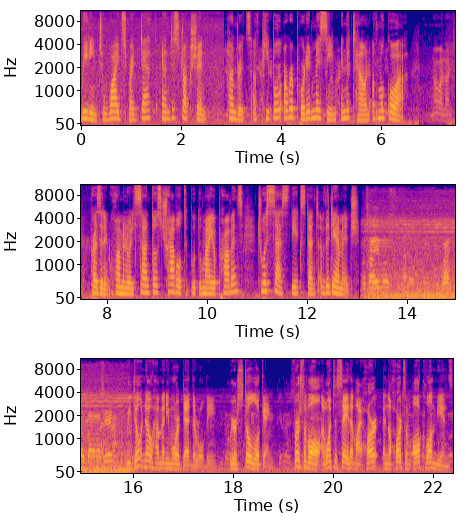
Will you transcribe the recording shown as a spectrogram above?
leading to widespread death and destruction. Hundreds of people are reported missing in the town of Mocoa. President Juan Manuel Santos traveled to Putumayo province to assess the extent of the damage. We don't know how many more dead there will be. We are still looking. First of all, I want to say that my heart and the hearts of all Colombians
